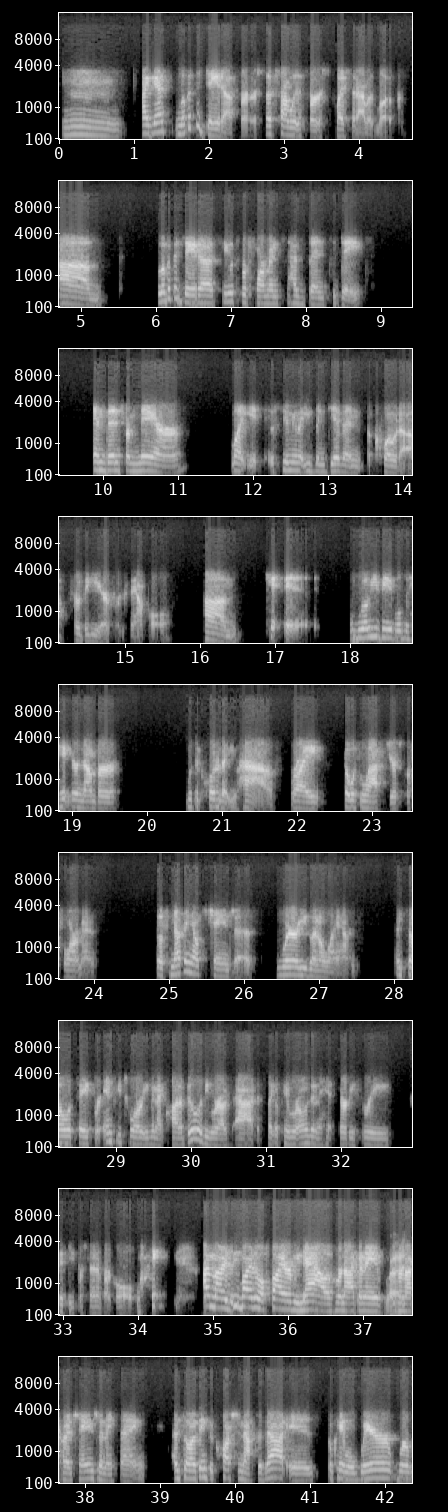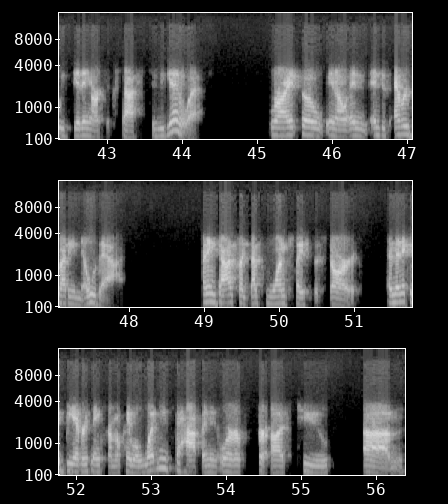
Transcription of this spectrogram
mm, i guess look at the data first that's probably the first place that i would look um, look at the data see what the performance has been to date and then from there like assuming that you've been given a quota for the year for example um, will you be able to hit your number with the quota that you have, right? But with last year's performance. So if nothing else changes, where are you going to land? And so let's say for Infutor, even at Cloudability where I was at, it's like, okay, we're only going to hit 33, 50% of our goal. Like I might, you might as well fire me now if we're not going to, right. if we're not going to change anything. And so I think the question after that is, okay, well, where were we getting our success to begin with? right? So, you know, and, and does everybody know that? I think that's like, that's one place to start. And then it could be everything from, okay, well, what needs to happen in order for us to, um,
